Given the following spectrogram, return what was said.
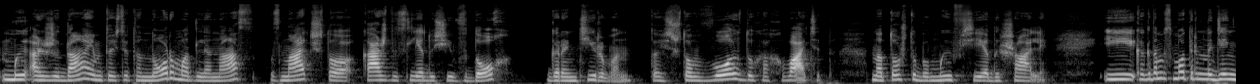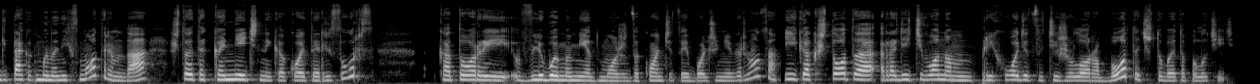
мы ожидаем, то есть это норма для нас, знать, что каждый следующий вдох гарантирован, то есть что воздуха хватит на то, чтобы мы все дышали. И когда мы смотрим на деньги так, как мы на них смотрим, да, что это конечный какой-то ресурс, который в любой момент может закончиться и больше не вернуться, и как что-то, ради чего нам приходится тяжело работать, чтобы это получить,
